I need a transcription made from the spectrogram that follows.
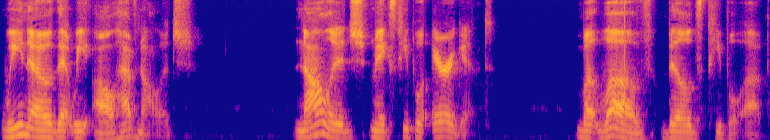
we know that we all have knowledge. Knowledge makes people arrogant, but love builds people up.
